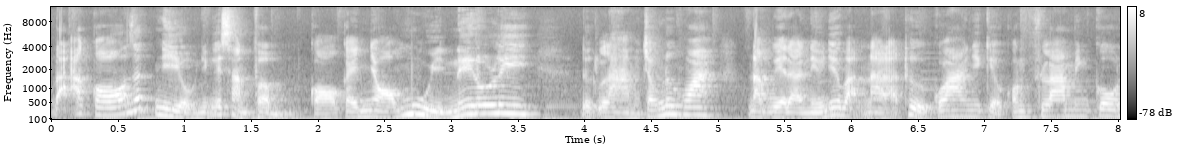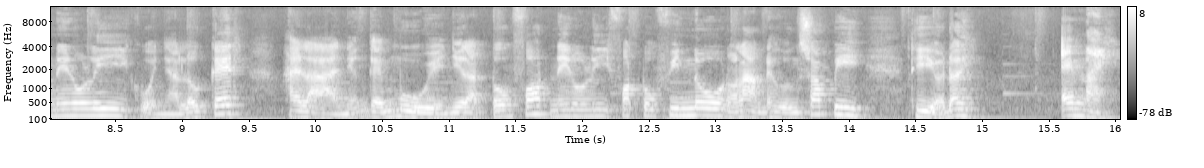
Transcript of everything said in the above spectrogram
đã có rất nhiều những cái sản phẩm có cái nhóm mùi Neroli được làm ở trong nước hoa. Đặc biệt là nếu như bạn nào đã thử qua như kiểu con Flamingo Neroli của nhà Loket hay là những cái mùi như là Tom Ford Neroli Fortofino nó làm theo hướng Shopee, thì ở đây, em này,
